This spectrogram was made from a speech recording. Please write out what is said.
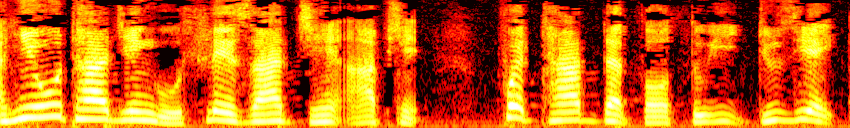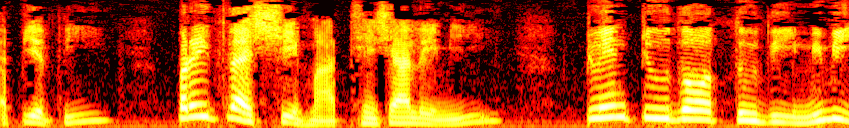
အညှိုးထားခြင်းကိုလှည့်စားခြင်းအပြင်ဖွက်ထားတတ်သောသူ၏ဒုစရိုက်အပြစ်သည်ပရိသတ်ရှိမှထင်ရှားလိမ့်မည် တွင်တူးသောသူသည်မိမိ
